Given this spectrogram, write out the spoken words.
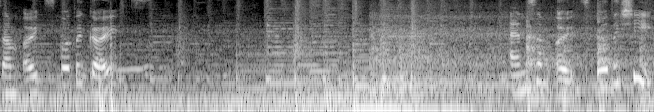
Some oats for the goats. And some oats for the sheep.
